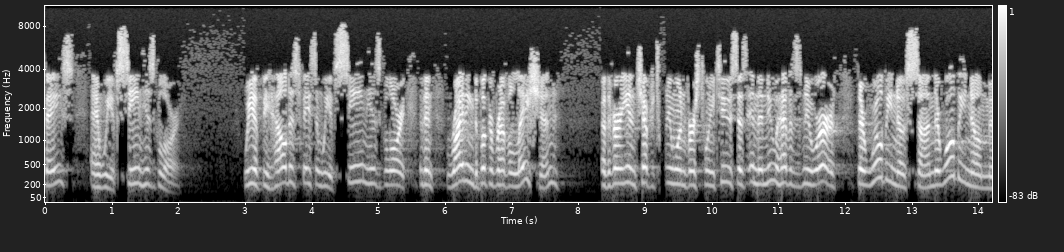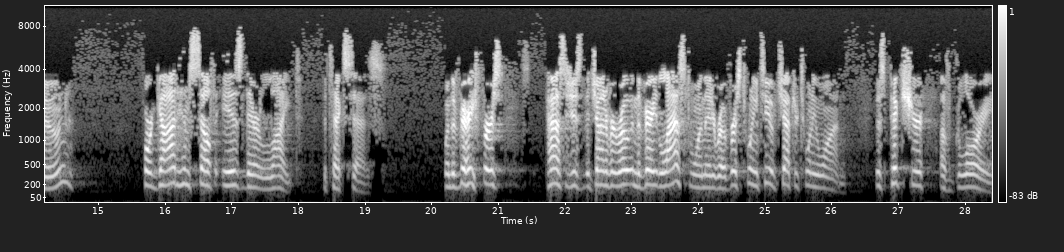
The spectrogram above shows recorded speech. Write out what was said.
face and we have seen His glory. We have beheld His face and we have seen His glory. And then, writing the book of Revelation, at the very end, chapter 21, verse 22, says, In the new heavens new earth, there will be no sun, there will be no moon, for God Himself is their light, the text says. Of the very first passages that John ever wrote, and the very last one that he wrote, verse 22 of chapter 21. This picture of glory,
